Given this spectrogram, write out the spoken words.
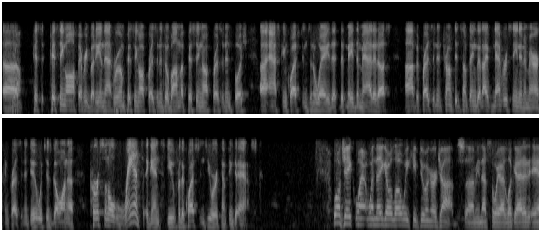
Uh, piss, pissing off everybody in that room, pissing off President Obama, pissing off President Bush, uh, asking questions in a way that, that made them mad at us. Uh, but President Trump did something that I've never seen an American president do, which is go on a personal rant against you for the questions you were attempting to ask. Well, Jake, when, when they go low, we keep doing our jobs. I mean, that's the way I look at it. And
